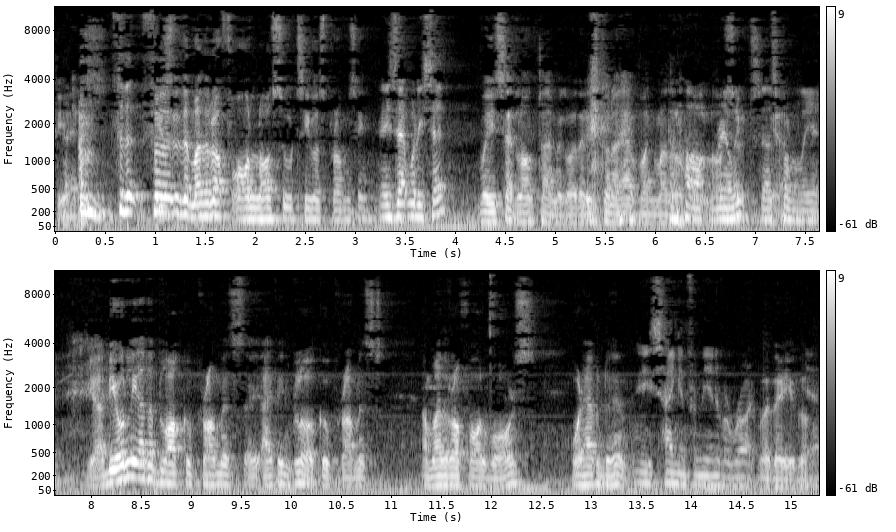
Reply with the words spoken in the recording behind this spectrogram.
yes. For the, for, is it the mother of all lawsuits he was promising? is that what he said? Well, he said a long time ago that he's going to have one mother of all Oh, really? lawsuits. That's yeah. probably it. Yeah, the only other block who promised, I think bloke who promised a mother of all wars. What happened to him? He's hanging from the end of a rope. Well, there you go. Yeah.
